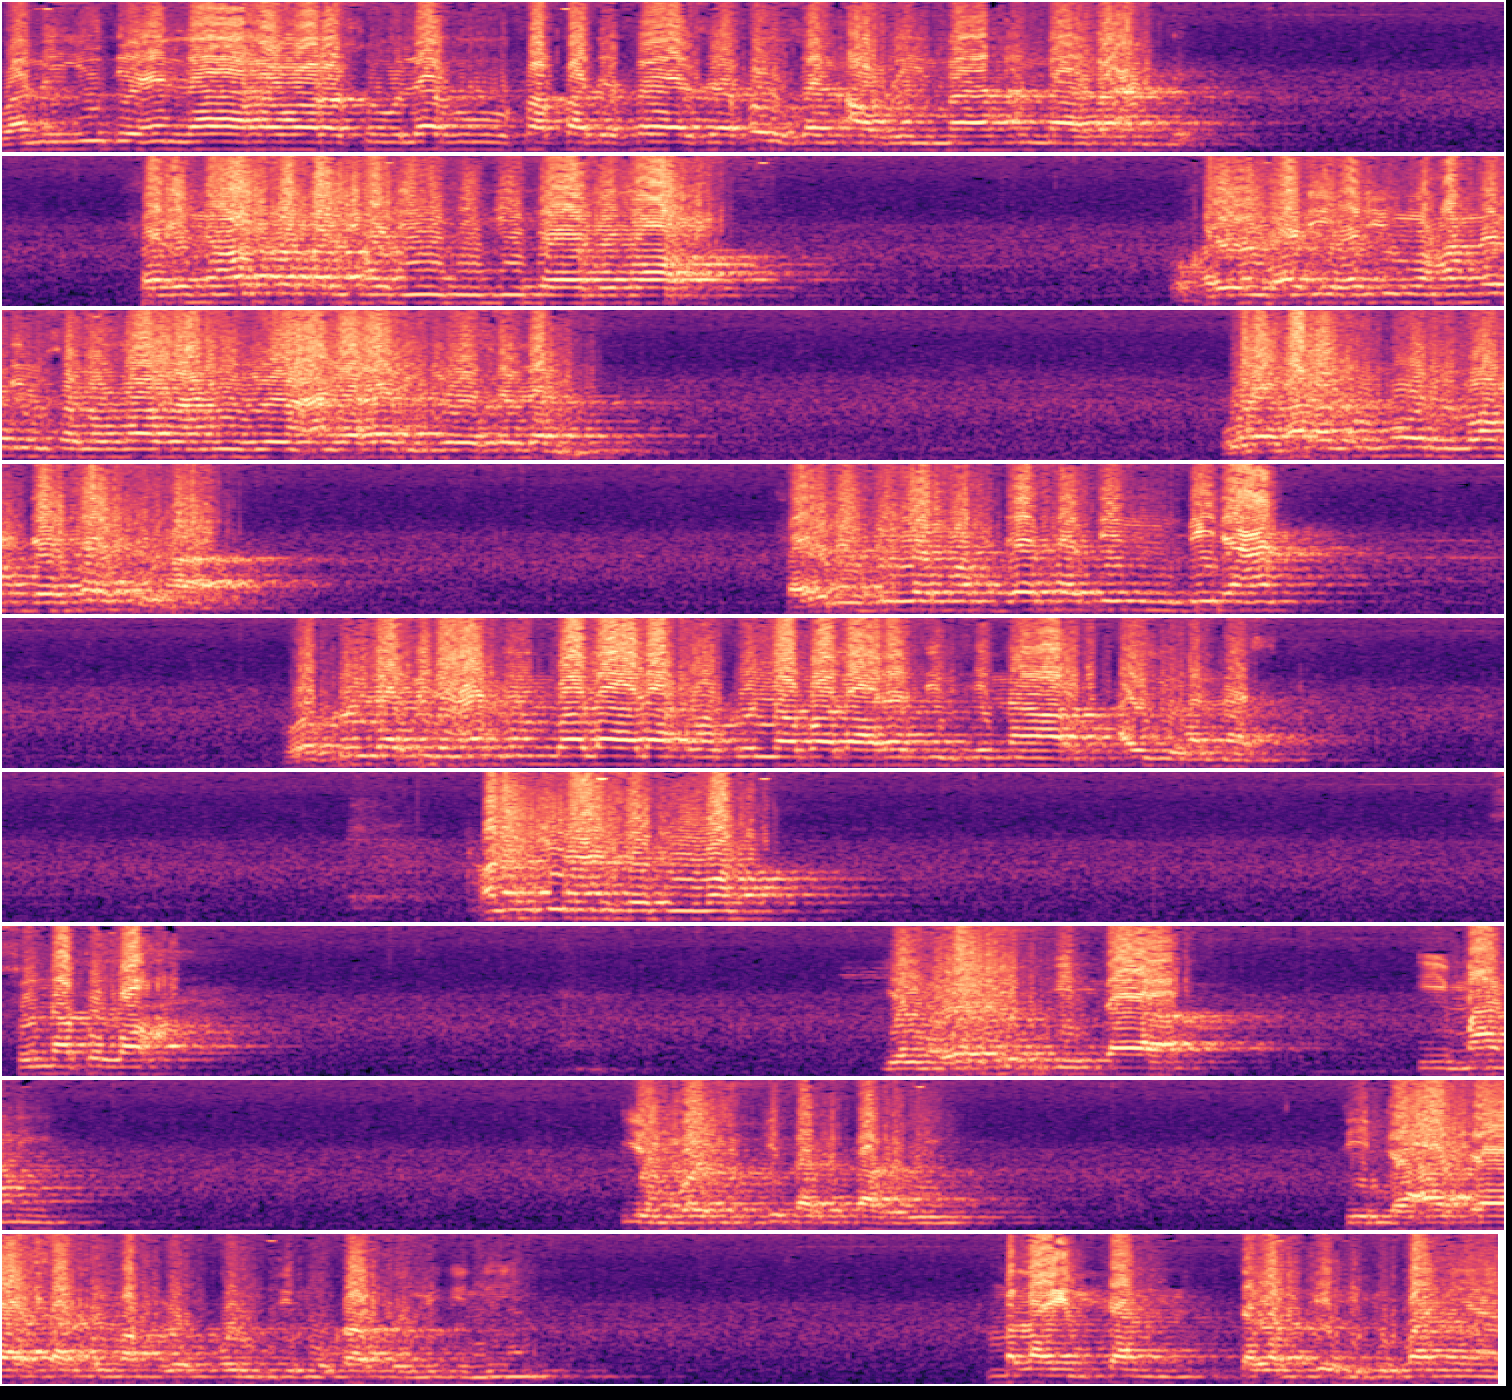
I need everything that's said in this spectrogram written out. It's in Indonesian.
ومن يدع الله ورسوله فقد فاز فوزا عظيما أما بعد. فإن أصدق الحديث كتاب الله وخير الهدي هدي محمد صلى الله عليه وعلى آله وسلم. وشر الأمور محدثاتها. فإن كل محدثة بدعة وكل بدعة ضلالة وكل ضلالة في النار أيها الناس Alhamdulillah Azizullah Sunnatullah Yang wajib kita imani Yang wajib kita ketahui tidak ada satu makhluk pun di muka bumi ini Melainkan dalam kehidupannya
